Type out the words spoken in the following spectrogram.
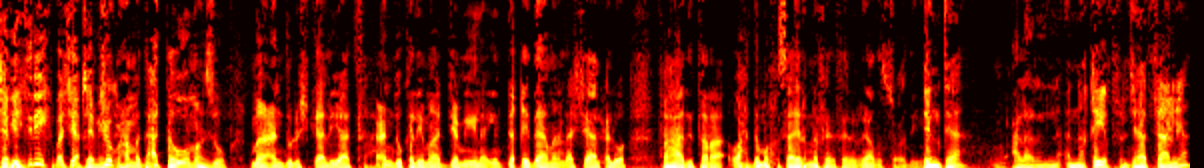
جميل. يثريك بأشياء جميل. شوف محمد حتى هو مهزوم ما عنده الإشكاليات صح. عنده كلمات جميلة ينتقي دائما الأشياء الحلوة فهذه ترى واحدة من خسائرنا في, في الرياضة السعودية انت على النقيض في الجهة الثانية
